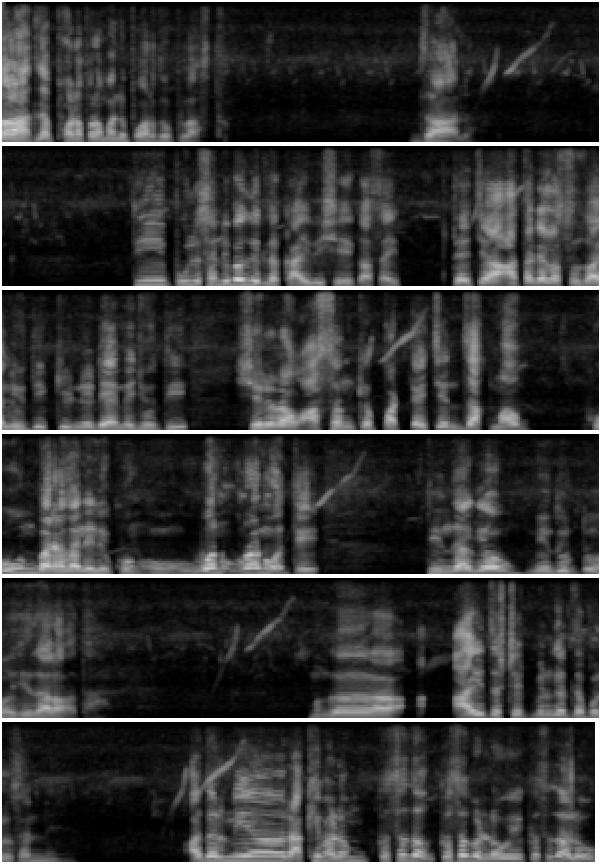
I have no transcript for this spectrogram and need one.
तळातल्या फोडाप्रमाणे पोर झोपलं असतं. झालं. ती पोलिसांनी बघितलं काय विषय कसा आहे. त्याच्या आतड्याला सूज आली होती किडनी डॅमेज होती. शरीरावर असंख्य पट्ट्याचे जखमा होऊन बऱ्या झालेले खून वन रन होते. तीन जागेवर मेंदू हे झाला होता. मग आईचं स्टेटमेंट घेतलं पोलिसांनी. आदरणीय राखी मॅडम कसं जा कसं घडलं हो हे कसं झालं हो?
